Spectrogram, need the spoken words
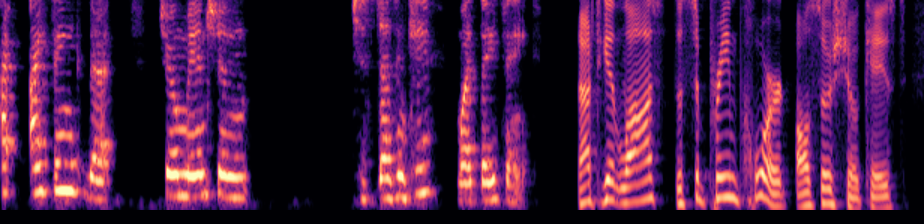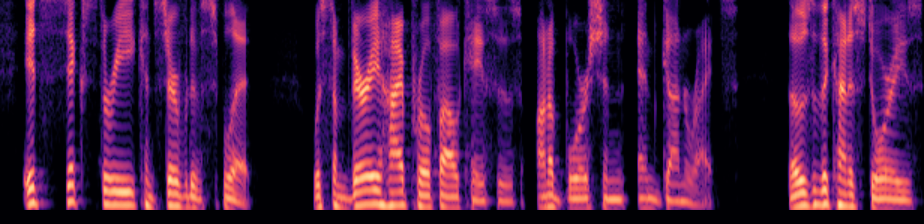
I, I think that Joe Manchin just doesn't care what they think. Not to get lost, the Supreme Court also showcased its 6 3 conservative split with some very high profile cases on abortion and gun rights. Those are the kind of stories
